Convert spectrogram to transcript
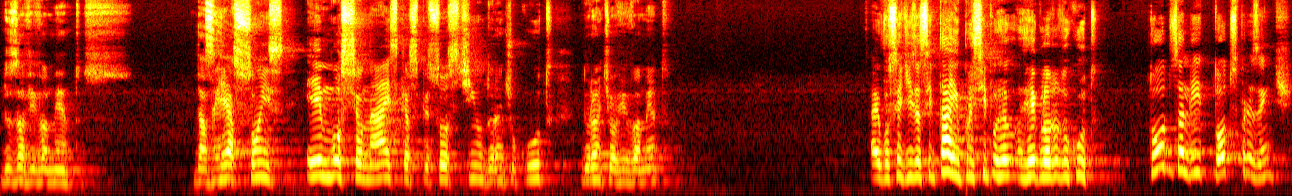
dos avivamentos, das reações emocionais que as pessoas tinham durante o culto, durante o avivamento. Aí você diz assim, tá, e o princípio regulador do culto? Todos ali, todos presentes.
